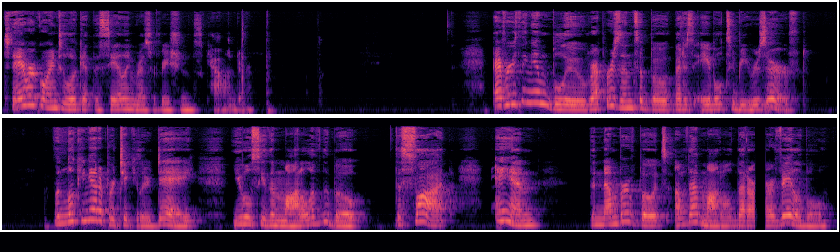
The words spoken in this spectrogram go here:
Today, we're going to look at the sailing reservations calendar. Everything in blue represents a boat that is able to be reserved. When looking at a particular day, you will see the model of the boat, the slot, and the number of boats of that model that are available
